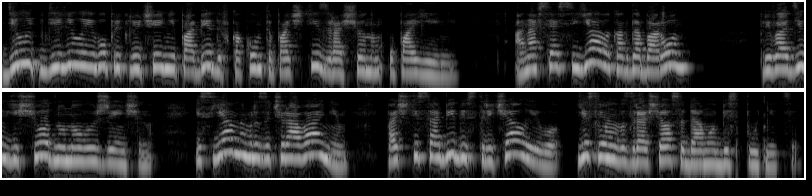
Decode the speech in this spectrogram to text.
делила его приключения и победы в каком-то почти извращенном упоении. Она вся сияла, когда барон приводил еще одну новую женщину, и с явным разочарованием, почти с обидой встречала его, если он возвращался домой без спутницы.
